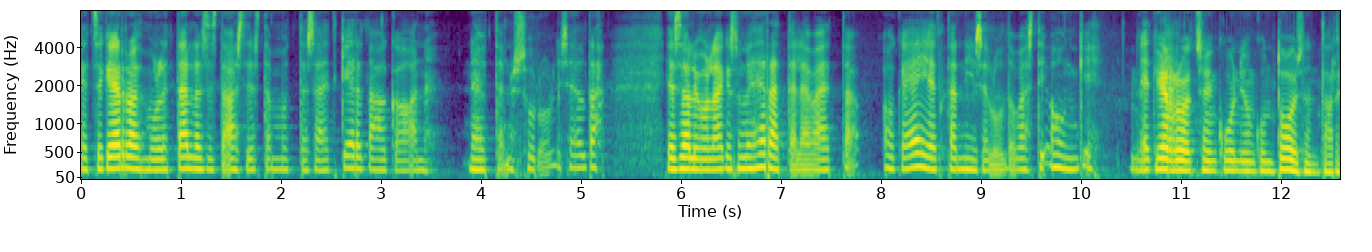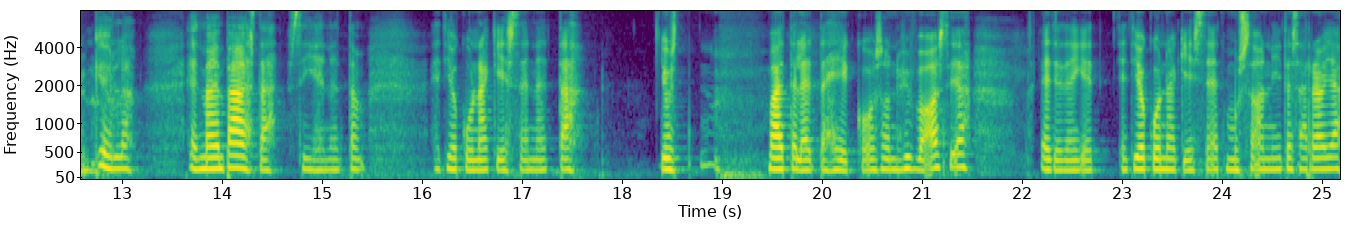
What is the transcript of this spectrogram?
Että sä kerroit mulle tällaisesta asiasta, mutta sä et kertaakaan näyttänyt surulliselta. Ja se oli mulle aika sellainen herättelevä, että okei, okay, että niin se luultavasti onkin. Ja kerroit sen kuin jonkun toisen tarinan. Kyllä. Että mä en päästä siihen, että, että joku näkisi sen, että just mä ajattelen, että heikkous on hyvä asia. Että jotenkin, että, että joku näkisi sen, että mussa on niitä säröjä,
